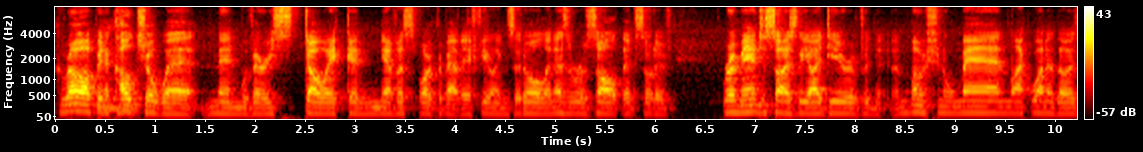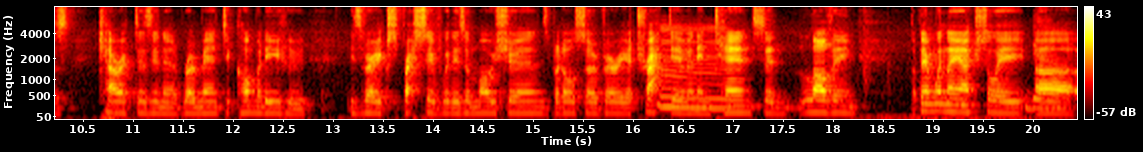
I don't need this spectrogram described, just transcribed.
grow up in a mm. culture where men were very stoic and never spoke about their feelings at all. And as a result, they've sort of romanticized the idea of an emotional man, like one of those characters in a romantic comedy who is very expressive with his emotions, but also very attractive and intense and loving. But then when they actually Yeah. uh,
